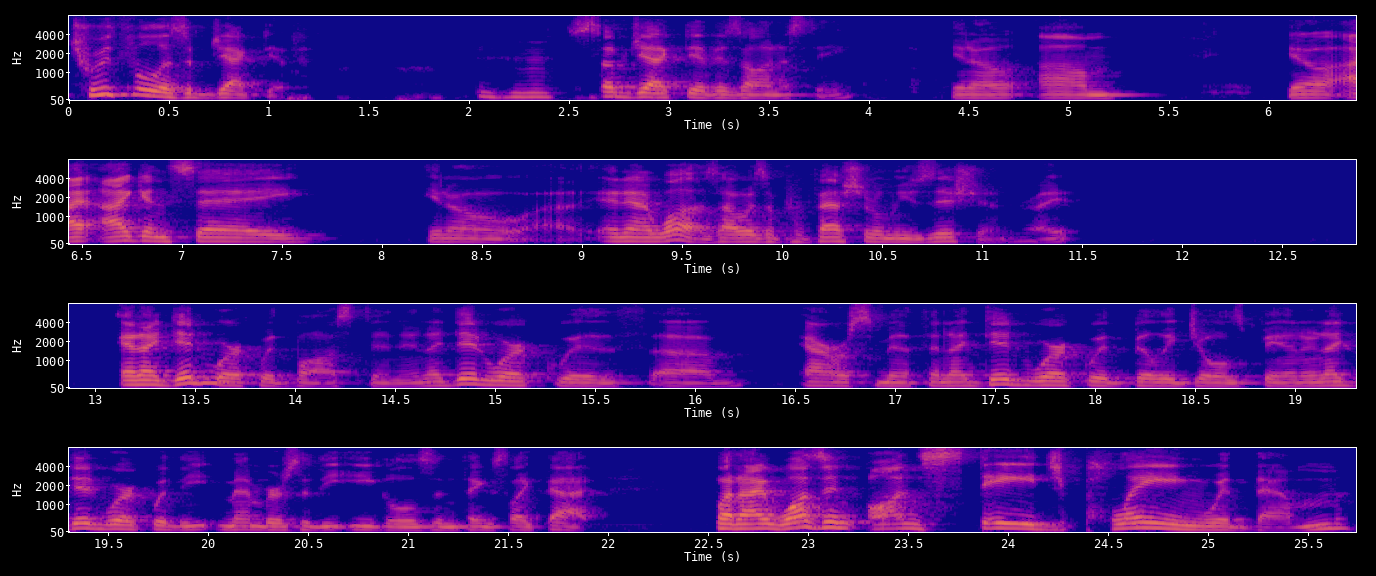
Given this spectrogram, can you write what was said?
truthful is objective. Mm-hmm. Subjective is honesty. You know, um, you know, I, I can say, you know, uh, and I was, I was a professional musician, right? And I did work with Boston and I did work with um, Aerosmith and I did work with Billy Joel's band and I did work with the members of the Eagles and things like that. But I wasn't on stage playing with them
